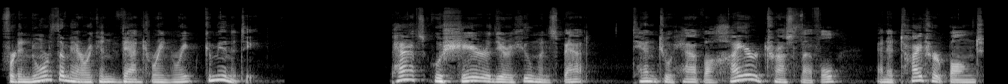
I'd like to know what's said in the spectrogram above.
for the North American veterinary community. Pets who share their human's bed tend to have a higher trust level and a tighter bond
